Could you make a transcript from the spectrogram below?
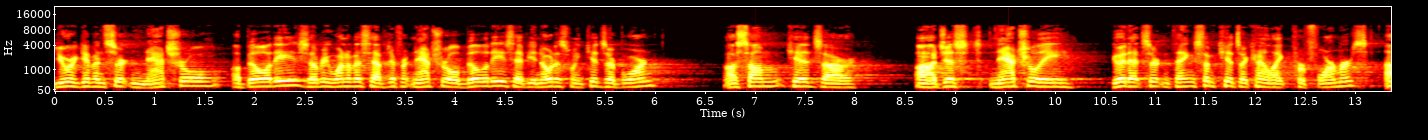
you are given certain natural abilities. Every one of us have different natural abilities. Have you noticed when kids are born? Uh, some kids are uh, just naturally good at certain things. Some kids are kind of like performers.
